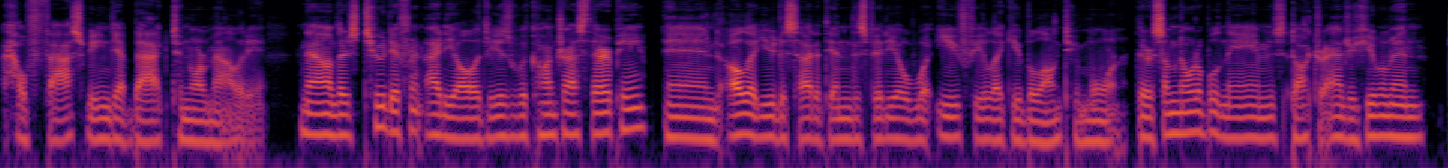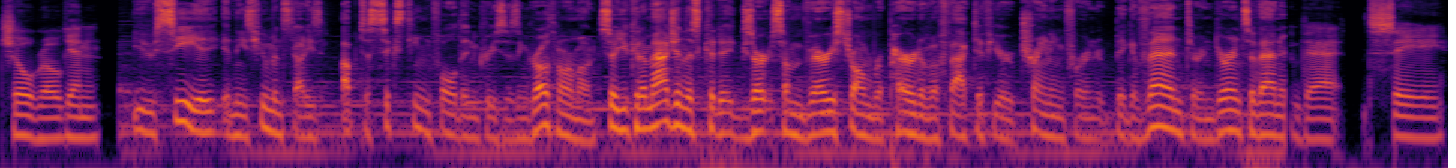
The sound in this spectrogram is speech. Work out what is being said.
how fast we can get back to normality. Now, there's two different ideologies with contrast therapy, and I'll let you decide at the end of this video what you feel like you belong to more. There are some notable names, Dr. Andrew Huberman, Joe Rogan. You see in these human studies up to 16 fold increases in growth hormone. So you can imagine this could exert some very strong reparative effect if you're training for a big event or endurance event. That say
